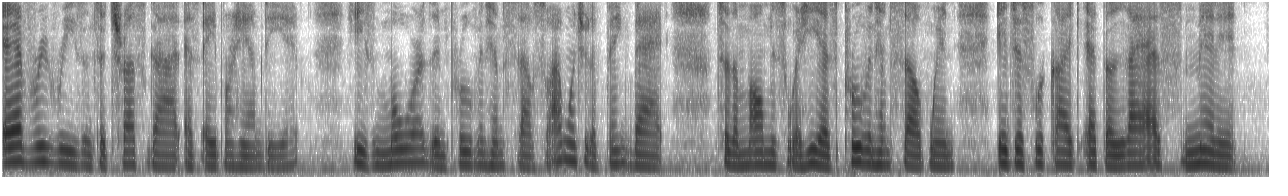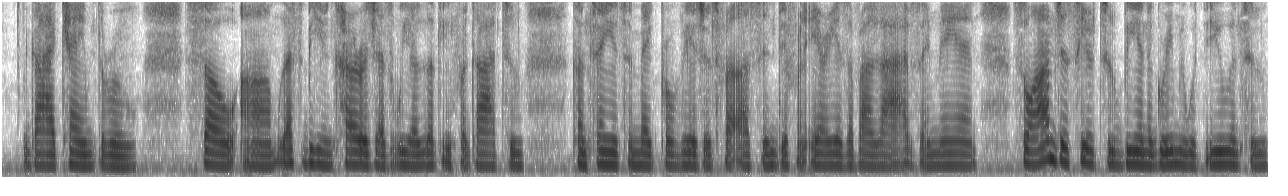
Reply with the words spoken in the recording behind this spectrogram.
every reason to trust God as Abraham did. He's more than proven himself. So I want you to think back to the moments where he has proven himself when it just looked like at the last minute God came through. So um, let's be encouraged as we are looking for God to continue to make provisions for us in different areas of our lives. Amen. So I'm just here to be in agreement with you and to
